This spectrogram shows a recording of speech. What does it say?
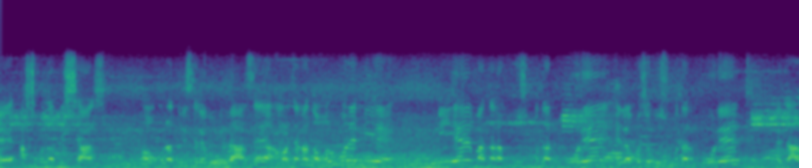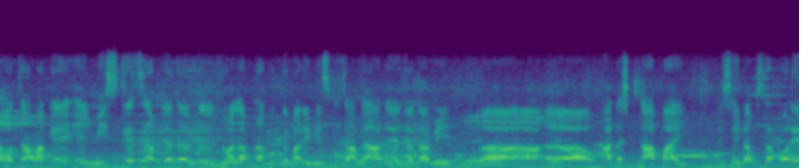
এই আশরাফুল্লাহ বিশ্বাস, ও- ওরা দুই ছেলে গুন্ডা আছে, আমার জায়গা দখল করে নিয়ে নিয়ে বা তারা ঘুষ প্রদান করে এলাকা বসে ঘুষ প্রদান করে, তারা হচ্ছে আমাকে এই মিস কেসে আমি যাতে জয়লাভ না করতে পারি, মিস কেসে আমি যাতে আমি আদেশ না পাই, সেই ব্যবস্থা করে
